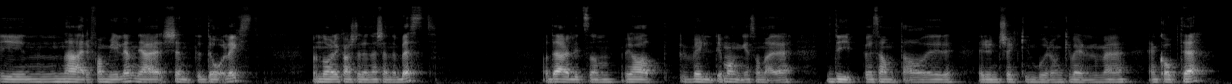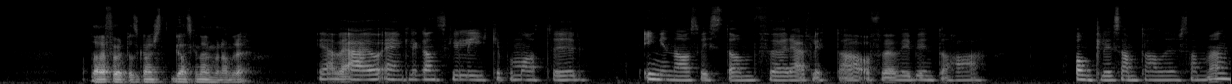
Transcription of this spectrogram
i nære familien jeg kjente dårligst. Men nå er det kanskje den jeg kjenner best. Og det er litt sånn Vi har hatt veldig mange sånne der dype samtaler rundt kjøkkenbordet om kvelden med en kopp te. Da har jeg følt oss ganske, ganske nærme hverandre. Ja, vi er jo egentlig ganske like på måter ingen av oss visste om før jeg flytta, og før vi begynte å ha ordentlige samtaler sammen.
